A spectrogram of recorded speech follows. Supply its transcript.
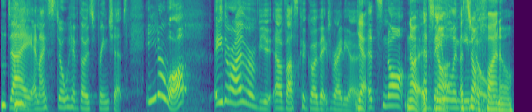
Yeah. day, and I still have those friendships. And you know what? Either either of you of us could go back to radio. Yeah. it's not No, it's not. It's end not all. final.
